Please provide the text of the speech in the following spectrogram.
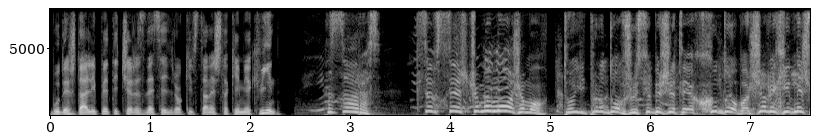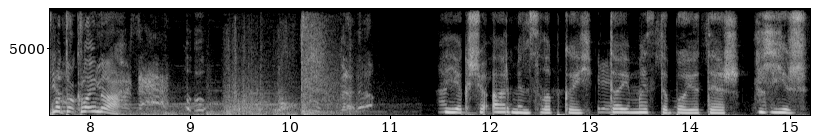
будеш далі пити через 10 років станеш таким, як він. Зараз це все, що ми можемо. То й продовжуй собі жити як худоба, жалюгідний шматок лайна. А Якщо Армін слабкий, то і ми з тобою теж. Їж.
